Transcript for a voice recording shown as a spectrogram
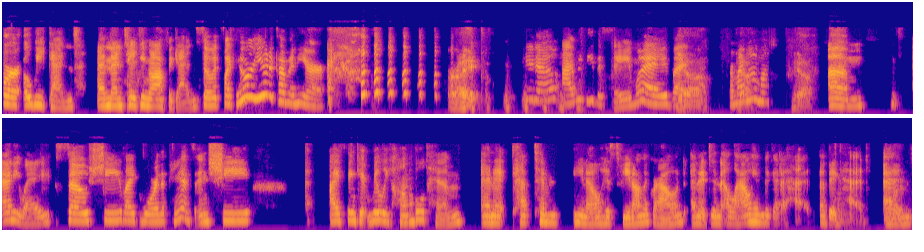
For a weekend and then taking off again. So it's like, who are you to come in here? Right. you know, I would be the same way, but Yeah. for my Yeah. mama. Yeah. Um anyway, so she like wore the pants and she I think it really humbled him and it kept him, you know, his feet on the ground and it didn't allow him to get ahead, a big head. And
